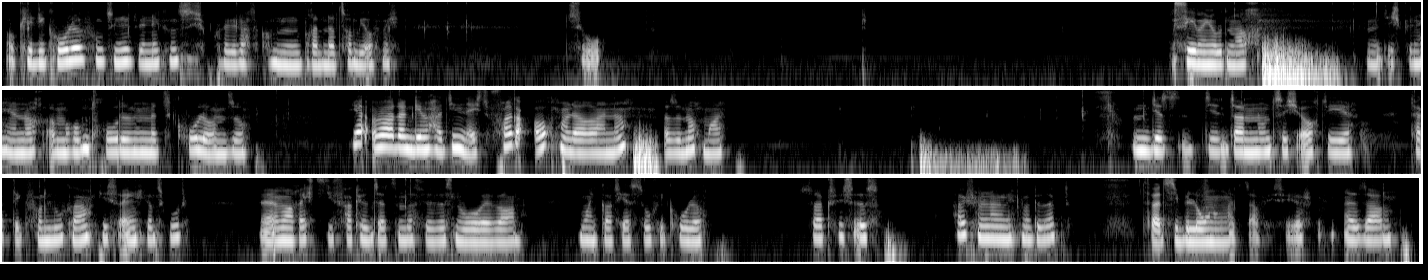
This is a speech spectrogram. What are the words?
Okay, die Kohle funktioniert wenigstens. Ich habe gerade gedacht, da kommt ein brennender Zombie auf mich zu. Vier Minuten noch. Und ich bin hier noch am Rumtrodeln mit Kohle und so. Ja, aber dann gehen wir halt die nächste Folge auch mal da rein, ne? Also nochmal. Und jetzt die, dann nutze ich auch die Taktik von Luca. Die ist eigentlich ganz gut. Ja, immer rechts die Fackeln setzen, dass wir wissen, wo wir waren. Oh mein Gott, hier ist so viel Kohle. Sag's, wie es ist. Habe ich schon lange nicht mehr gesagt. Das war jetzt die Belohnung, jetzt darf ich es wieder spielen, äh, sagen.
